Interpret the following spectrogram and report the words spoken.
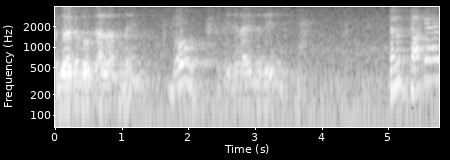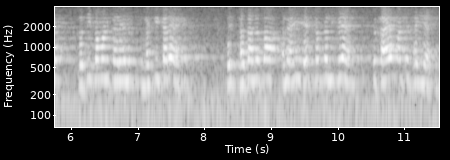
હજુ આગળ બહુ ચાલવાનું નહીં બહુ સ્ટેશન આવી નથી પેલું જાતે પ્રતિક્રમણ કરે નક્કી કરે એ થતા થતા અને અહીં એક શબ્દ નીકળે તો કાયમ માટે થઈ જાય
